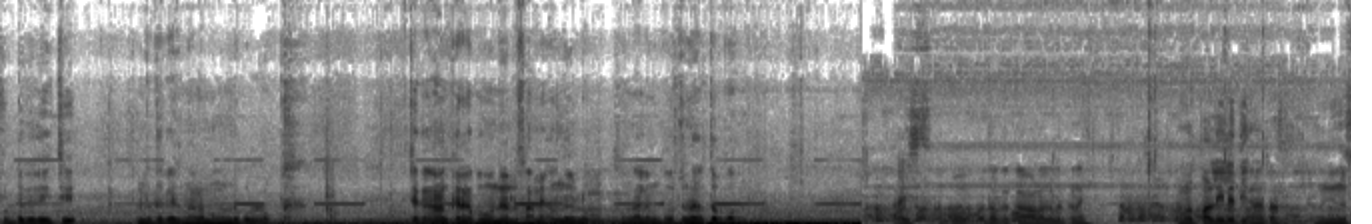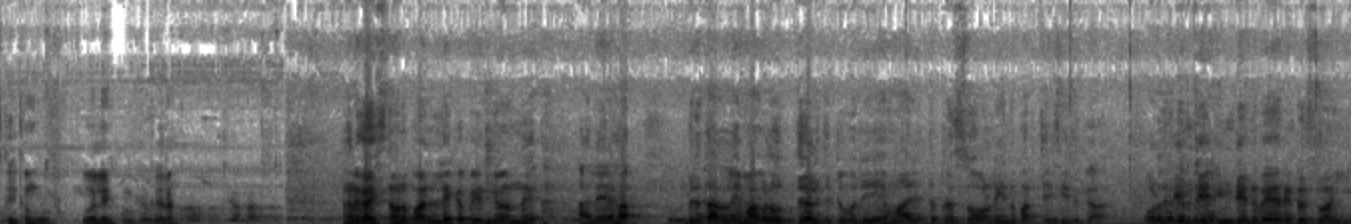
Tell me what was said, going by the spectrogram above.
ഫുഡൊക്കെ കഴിച്ച് ഇന്നത്തെ പെരുന്നാൾ നമ്മൾ കൊണ്ട് കൊള്ളും. ഉച്ചയ്ക്ക് ആൾക്കാരൊക്കെ പോകുന്നേ ഉള്ളൂ സമയമാവുന്നേ ഉള്ളൂ. എന്നാലും നമുക്ക് കുറച്ച് നേരത്തെ പോകണം ഐസ് അപ്പോൾ ഇതൊക്കെ കാളകൾ നിൽക്കണേ നമ്മൾ പള്ളിയിലെത്തിക്കണം കേട്ടോ. ഇനി നിസ്കരിക്കാൻ പോവാം. പോവല്ലേ? കയറാം അങ്ങനെ കഴിച്ച് നമ്മൾ പള്ളിയൊക്കെ പിരിഞ്ഞു വന്ന് അലേഹ ഇവർ തള്ളി മകളും ഒത്തു കളിച്ചിട്ട് ഒരേ മാതിരിത്തെ ഡ്രസ്സ് ഓൺലൈനിൽ നിന്ന് പർച്ചേസ് ചെയ്തിരിക്കുക ഇന്ത്യയിൽ നിന്ന് വേറെ ഡ്രസ്സ് വാങ്ങി.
